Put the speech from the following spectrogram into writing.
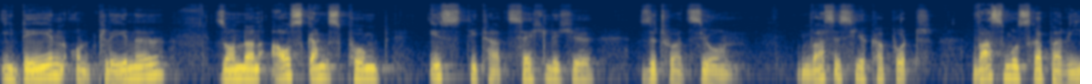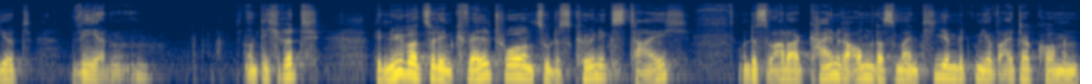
Ideen und Pläne, sondern Ausgangspunkt ist die tatsächliche Situation. Was ist hier kaputt? Was muss repariert werden? Und ich ritt hinüber zu dem Quelltor und zu des Königs Teich, und es war da kein Raum, dass mein Tier mit mir weiterkommen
